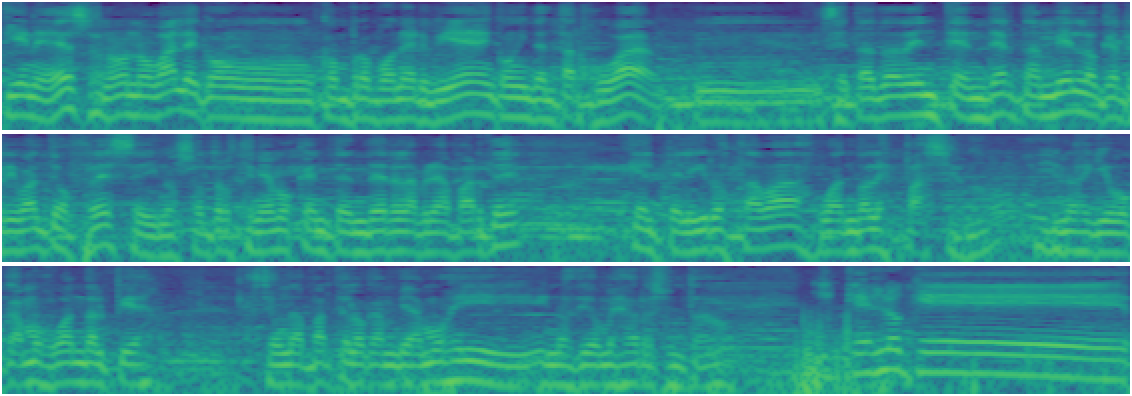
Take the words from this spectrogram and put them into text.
tiene eso, ¿no? no vale con, con proponer bien, con intentar jugar. Mm, Se trata de entender también lo que el rival te ofrece y nosotros teníamos que entender en la primera parte que el peligro estaba jugando al espacio ¿no? y nos equivocamos jugando al pie. La segunda parte lo cambiamos y, y nos dio mejor resultado. ¿Y qué es lo que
